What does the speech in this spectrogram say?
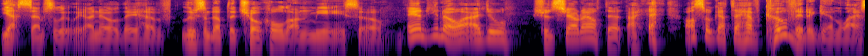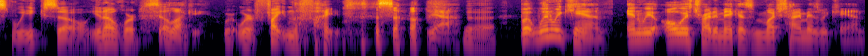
Yes, absolutely. I know they have loosened up the chokehold on me. So, and you know, I do should shout out that I also got to have COVID again last week. So, you know, we're so lucky. We're, we're fighting the fight. so, yeah. Uh, but when we can, and we always try to make as much time as we can,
